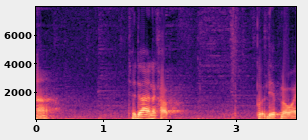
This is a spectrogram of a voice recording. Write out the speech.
อ่า ใช้ได้นะครับ เปิดเรียบร้อย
